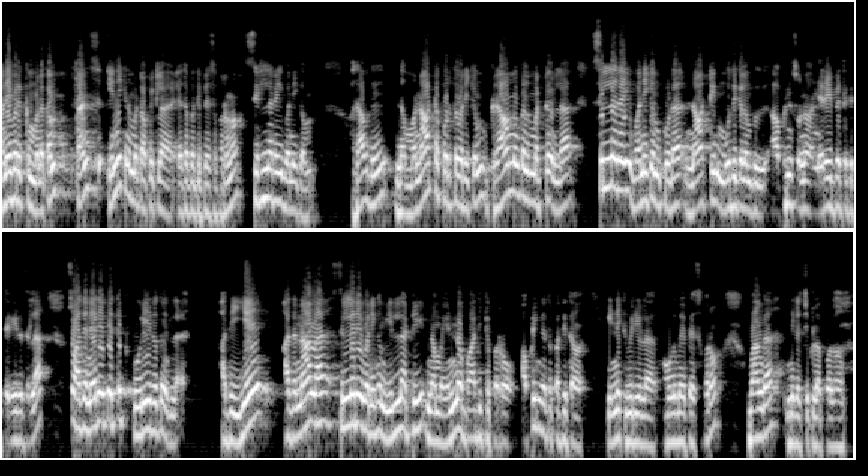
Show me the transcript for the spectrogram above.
அனைவருக்கும் வணக்கம். ஃப்ரெண்ட்ஸ் இன்னைக்கு நம்ம டாபிக்ல எதை பத்தி பேச போறோம்னா சில்லறை வணிகம். அதாவது நம்ம நாட்டை பொறுத்த வரைக்கும் கிராமங்கள் மட்டும் இல்ல சில்லறை வணிகம் கூட நாட்டின் முதுகெலும்பு அப்படின்னு சொன்னா நிறைய பேத்துக்கு தெரியறது இல்ல. ஸோ அது நிறைய பேத்துக்கு புரியறதும் இல்ல. அது ஏன்? அதனால சில்லறை வணிகம் இல்லாட்டி நம்ம என்ன பாதிக்கப்படுறோம் அப்படிங்கறத பத்தி தான் இன்னைக்கு வீடியோல முழுமையா பேச போறோம். வாங்க நிகழ்ச்சிக்குள்ள போலாம்.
